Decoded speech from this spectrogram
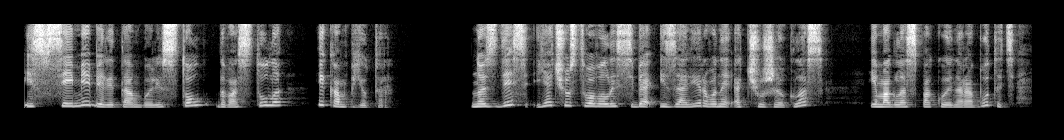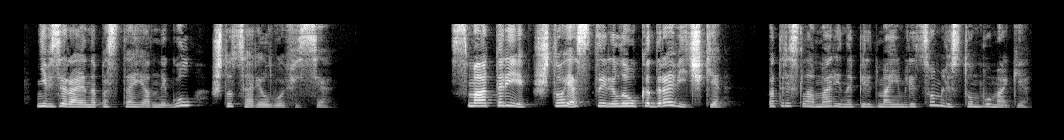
Из всей мебели там были стол, два стула и компьютер. Но здесь я чувствовала себя изолированной от чужих глаз и могла спокойно работать, невзирая на постоянный гул, что царил в офисе. «Смотри, что я стырила у кадровички!» — потрясла Марина перед моим лицом листом бумаги.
